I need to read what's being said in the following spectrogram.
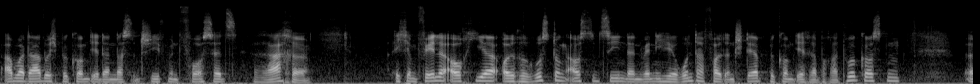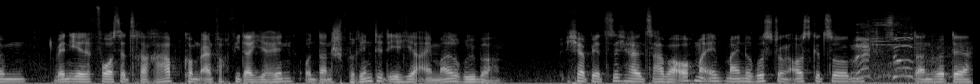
aber dadurch bekommt ihr dann das Achievement Forsets Rache. Ich empfehle auch hier, eure Rüstung auszuziehen, denn wenn ihr hier runterfallt und sterbt, bekommt ihr Reparaturkosten. Ähm, wenn ihr Forsets Rache habt, kommt einfach wieder hier hin und dann sprintet ihr hier einmal rüber. Ich habe jetzt sicherheitshalber auch mal eben meine Rüstung ausgezogen. Dann wird der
